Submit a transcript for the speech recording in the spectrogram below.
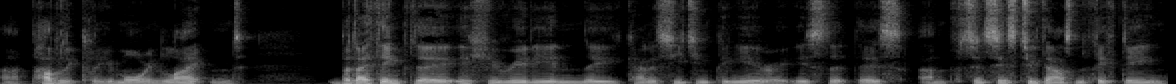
uh, publicly more enlightened. But I think the issue really in the kind of Xi Jinping era is that there's, um, since, since 2015,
